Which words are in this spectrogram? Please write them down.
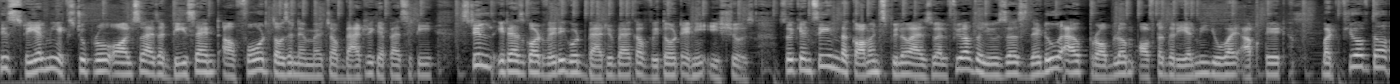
this Realme X2 Pro also has a decent uh, 4000 mAh of battery capacity. Still, it has got very good battery backup without any issues. So you can see in the comments below as well, few of the users, they do have problem after the Realme UI update, but few of the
